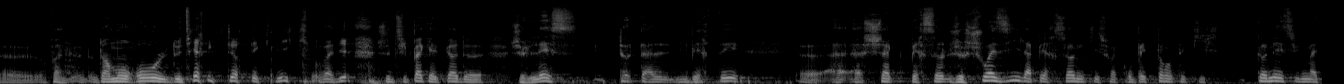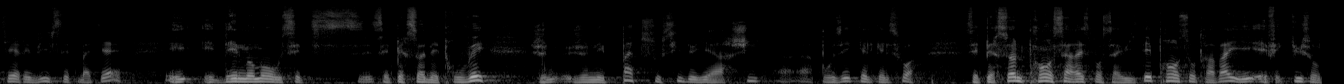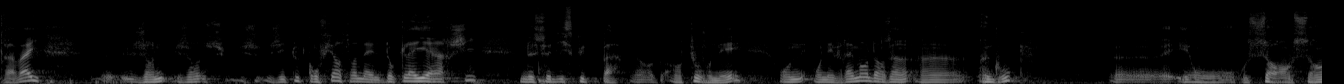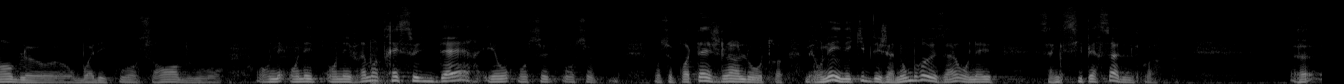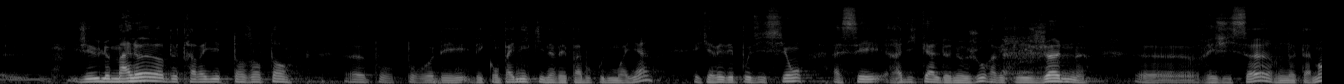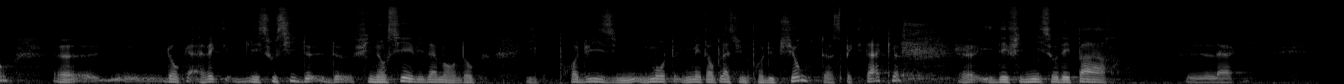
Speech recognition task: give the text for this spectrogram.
euh, enfin, dans mon rôle de directeur technique, on va dire, je ne suis pas quelqu'un de. Je laisse totale liberté euh, à, chaque personne. Je choisis la personne qui soit compétente et qui connaisse une matière et vive cette matière. Et, dès le moment où cette, personne est trouvée, je, n'ai pas de souci de hiérarchie à, poser, quelle qu'elle soit. Cette personne prend sa responsabilité, prend son travail et effectue son travail j'ai toute confiance en elle. Donc la hiérarchie ne se discute pas. En, tournée, on, est vraiment dans un, groupe euh, et on, sort ensemble, on boit des coups ensemble. On, est, vraiment très solidaire et on, se, protège l'un l'autre. Mais on est une équipe déjà nombreuse, hein. on est 5-6 personnes. Euh, j'ai eu le malheur de travailler de temps en temps euh, pour, des, compagnies qui n'avaient pas beaucoup de moyens et qui avaient des positions assez radicales de nos jours avec les jeunes euh, régisseurs notamment, donc avec les soucis de, financiers évidemment. Donc ils mettent en place une production d'un spectacle, ils définissent au départ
